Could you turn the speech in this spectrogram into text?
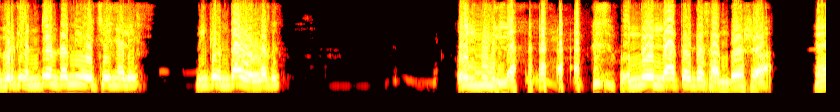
ഇവർക്ക് എന്തുണ്ടെന്ന് ചോദിച്ചു കഴിഞ്ഞാൽ നിങ്ങൾക്ക് എന്താ ഉള്ളത്? ഒന്നുമില്ല. ഒന്നുമില്ലാത്തതിന്റെ സന്തോഷമാ ഏ?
